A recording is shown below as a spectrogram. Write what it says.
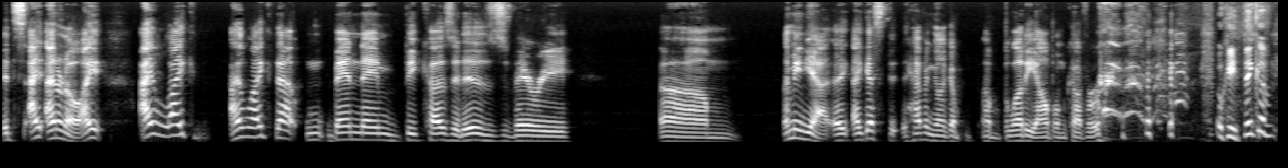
it's I, I don't know. I I like I like that band name because it is very um I mean, yeah, I, I guess th- having like a, a bloody album cover Okay, think of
